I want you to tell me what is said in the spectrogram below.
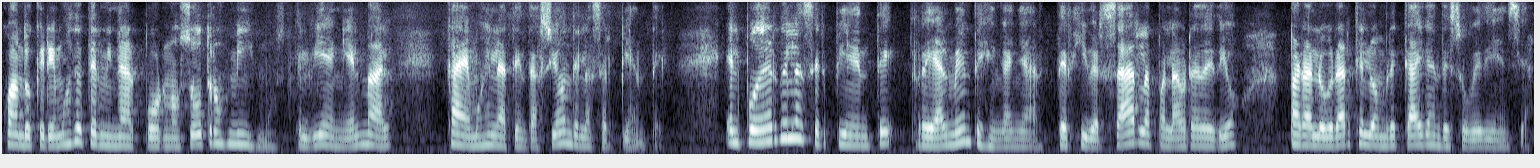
cuando queremos determinar por nosotros mismos el bien y el mal, caemos en la tentación de la serpiente. El poder de la serpiente realmente es engañar, tergiversar la palabra de Dios para lograr que el hombre caiga en desobediencia.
